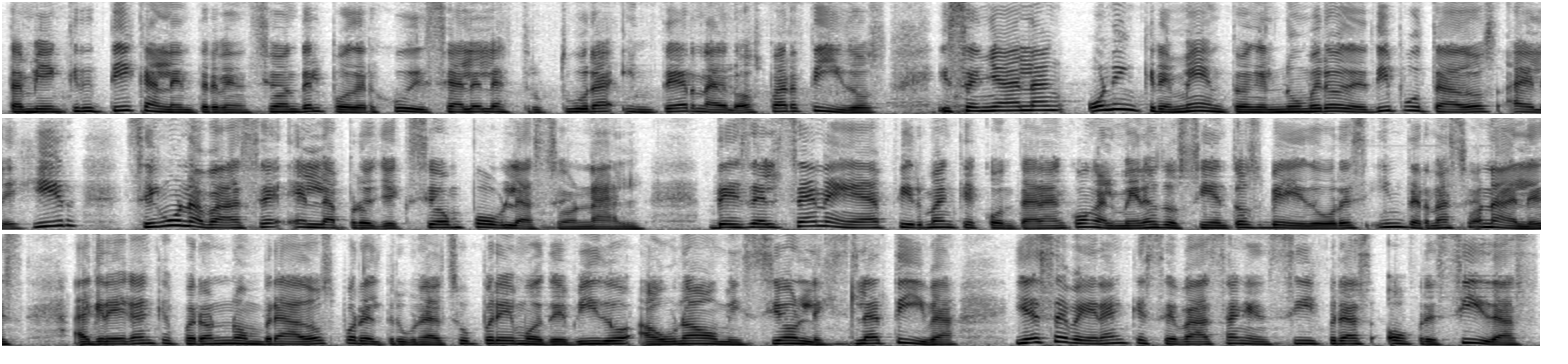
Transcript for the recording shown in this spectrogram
También critican la intervención del Poder Judicial en la estructura interna de los partidos y señalan un incremento en el número de diputados a elegir sin una base en la proyección poblacional. Desde el CNE afirman que con contarán con al menos 200 veedores internacionales, agregan que fueron nombrados por el Tribunal Supremo debido a una omisión legislativa y aseveran que se basan en cifras ofrecidas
